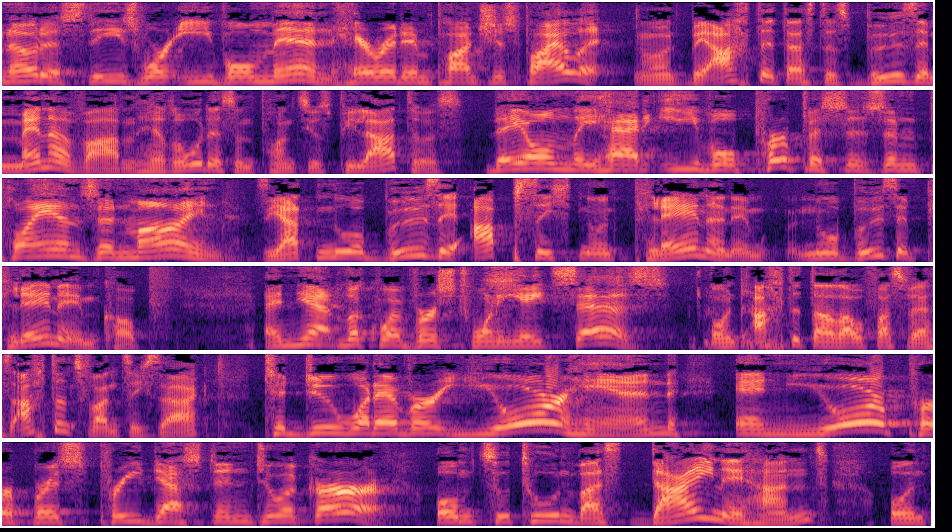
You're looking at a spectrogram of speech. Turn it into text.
notice these were evil men, Herod and Pontius Pilate. Und beachtet, dass das böse Männer waren, Herodes und Pontius Pilatus. They only had evil purposes and plans in mind. Sie hatten nur böse Absichten und Pläne im, nur böse Pläne im Kopf. And yet, look what verse 28 says Und achtet darauf, was Vers 28 sagt. to do whatever your hand and your purpose predestined to occur. um zu tun, was deine Hand und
